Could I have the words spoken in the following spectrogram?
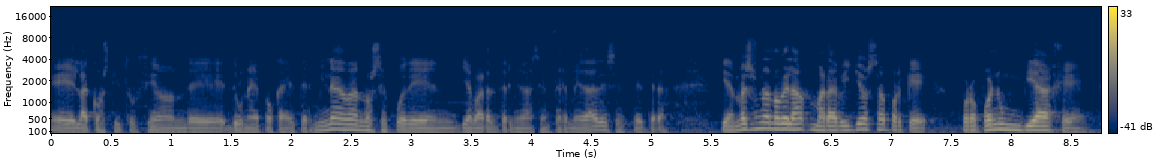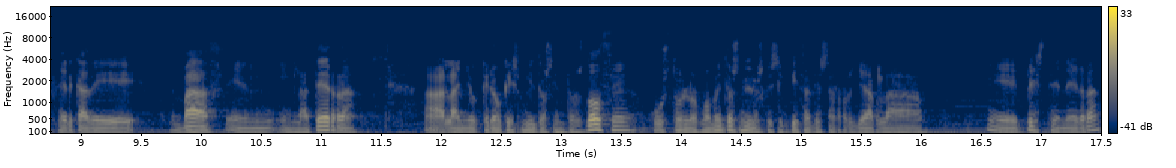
eh, la constitución de, de una época determinada, no se pueden llevar determinadas enfermedades, etcétera. Y además es una novela maravillosa porque propone un viaje cerca de Bath, en Inglaterra, al año creo que es 1212, justo en los momentos en los que se empieza a desarrollar la eh, peste negra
